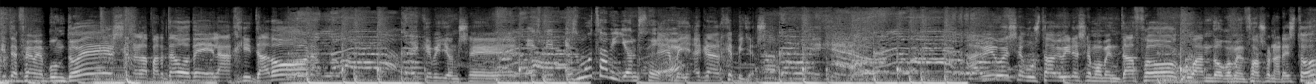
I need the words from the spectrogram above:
hitfm.es, en el apartado del agitador. Es que Beyoncé... Es, es mucha Beyoncé. Be- eh, claro, es que Beyoncé. A mí me hubiese gustado vivir ese momentazo cuando comenzó a sonar esto.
